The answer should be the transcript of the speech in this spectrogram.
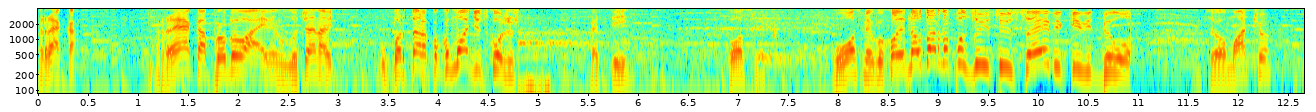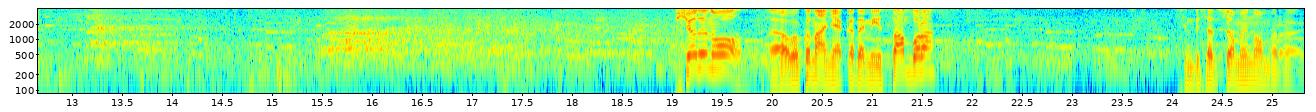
Река. Река пробиває. Він влучає навіть у партнера по команді схоже. Касі. Космік. Космік виходить на ударну позицію. Сейв, який відбіло. Цього матчу. Ще один гол е, у виконанні Академії Самбора. 77-й номер.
